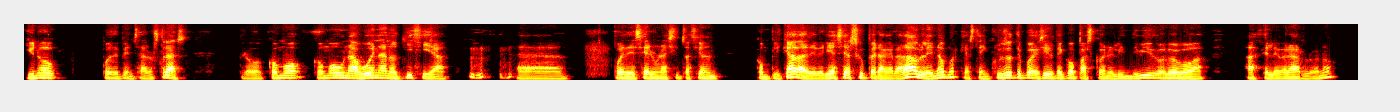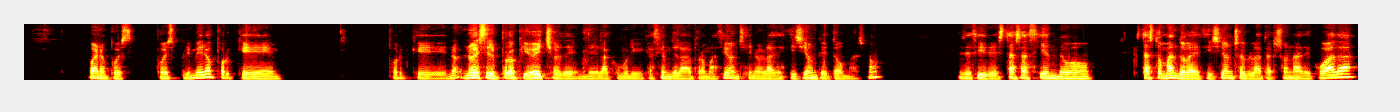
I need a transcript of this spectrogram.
Y uno puede pensar, ostras, pero ¿cómo, cómo una buena noticia uh, puede ser una situación complicada, debería ser súper agradable, ¿no? Porque hasta incluso te puedes ir de copas con el individuo luego a, celebrarlo, ¿no? Bueno, pues, pues primero porque, porque no, es el propio hecho de, la comunicación de la promoción, sino la decisión que tomas, ¿no? Es decir, estás haciendo, estás tomando la decisión sobre la persona adecuada,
